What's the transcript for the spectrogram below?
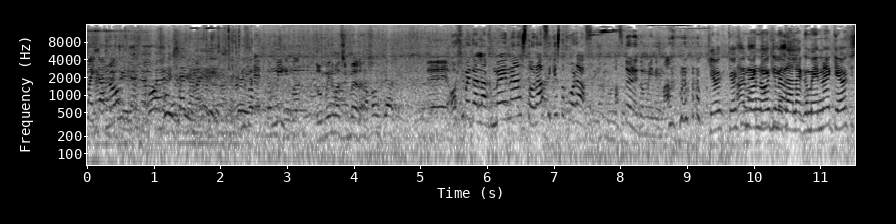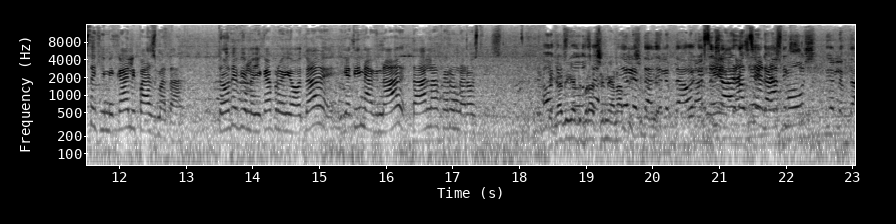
Μαϊντανό. Το μήνυμα. Το μήνυμα της ημέρας. Ε, όχι μεταλλαγμένα στο ράφι και στο χωράφι. Αυτό είναι το μήνυμα. Και, ό- και όχι μόνο όχι μεταλλαγμένα και όχι στα χημικά λιπάσματα. Τρώτε βιολογικά προϊόντα γιατί είναι αγνά, τα άλλα φέρουν αρρώστιες. Και κάτι για την πράσινη ανάπτυξη. Δύο λεπτά, δύο λεπτά. Όχι Πράσινη στους ανάπτυξη. αεροψεκασμούς. Δύο λεπτά.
